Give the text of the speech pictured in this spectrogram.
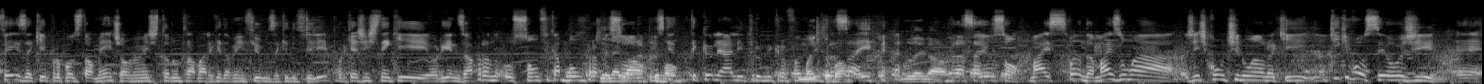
fez aqui propositalmente, obviamente, todo um trabalho aqui da Bem Filmes, aqui do Felipe, porque a gente tem que organizar pra o som ficar bom pra Que pessoa, legal, né? Por que isso que bom. tem que olhar ali pro microfone Muito ali pra bom. sair. Legal. pra sair o som. Mas, Panda, mais uma. A gente continuando aqui, o que, que você hoje é,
